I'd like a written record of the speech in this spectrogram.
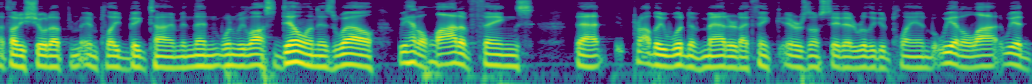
I thought he showed up and, and, played big time. And then when we lost Dylan as well, we had a lot of things that probably wouldn't have mattered. I think Arizona State had a really good plan, but we had a lot. We had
